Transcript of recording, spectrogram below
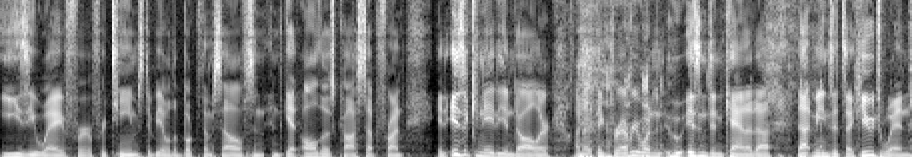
easy way for for teams to be able to book themselves and, and get all those costs up front. It is a Canadian dollar, and I think for everyone who isn't in Canada, that means it's a huge win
